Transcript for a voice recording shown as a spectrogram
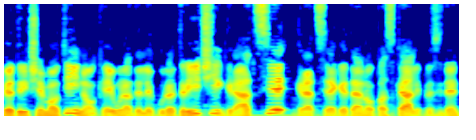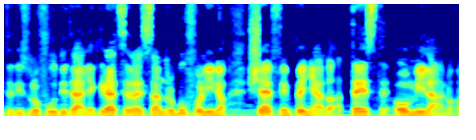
Beatrice Mautino, che è una delle curatrici. Grazie. Grazie a Gaetano Pascali, presidente di Slow Food Italia. Grazie ad Alessandro Buffolino, chef impegnato a Teste o Milano.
